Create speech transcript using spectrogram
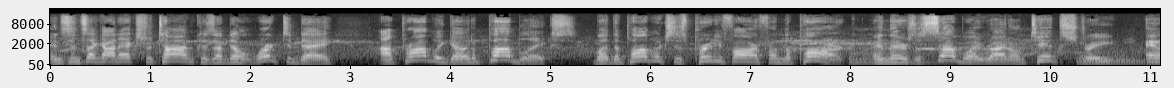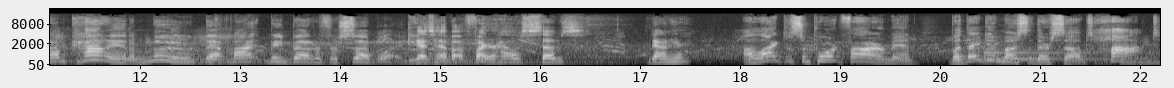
And since I got extra time because I don't work today, I probably go to Publix. But the Publix is pretty far from the park, and there's a Subway right on 10th Street. And I'm kind of in a mood that might be better for Subway. Do you guys have a firehouse subs down here? I like to support firemen, but they do most of their subs hot.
